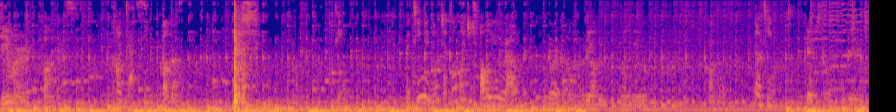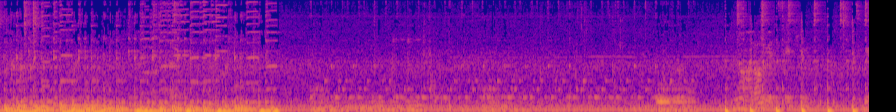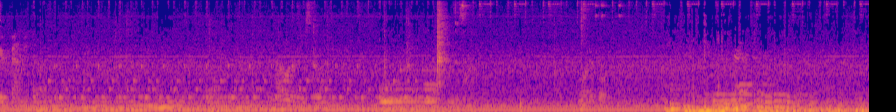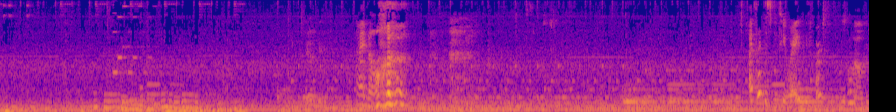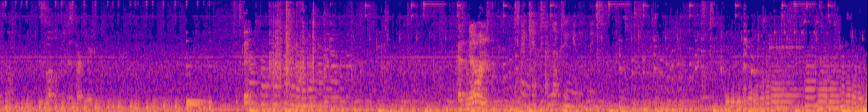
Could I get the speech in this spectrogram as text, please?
team or contest? Contest. Contest? Team. The team, I don't, don't I just follow you around? What do I kinda want- what do you want to do? You want to do contest? No, team. Okay, just go. Do you know. I played this with you, right? Before? Oh, this one, I don't think so. This level, this is part three. It's good. Because the other one, I can't. I'm not doing anything.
